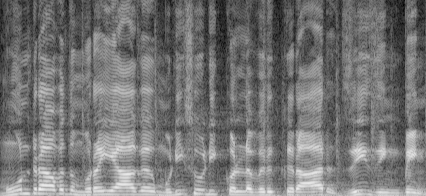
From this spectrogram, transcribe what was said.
மூன்றாவது முறையாக முடிசூடிக்கொள்ளவிருக்கிறார் ஜி ஜின்பிங்.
